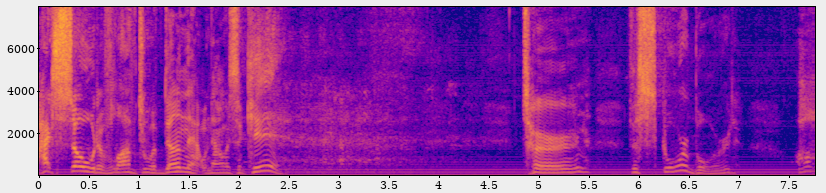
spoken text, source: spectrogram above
I so would have loved to have done that when I was a kid. turn the scoreboard off.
